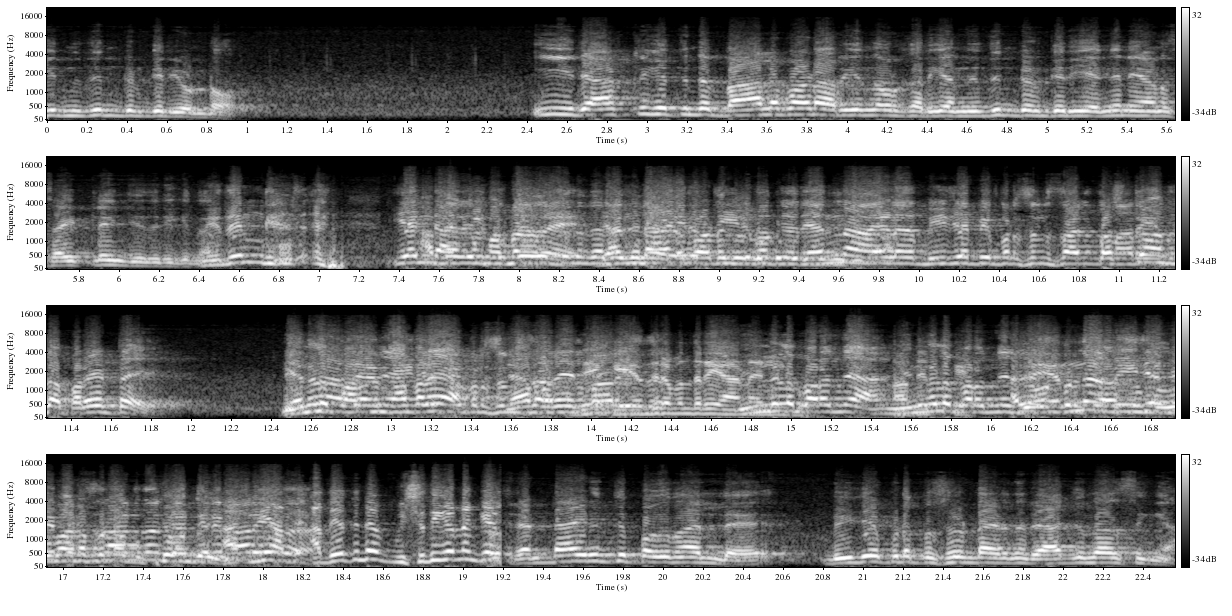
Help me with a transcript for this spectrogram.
ഈ നിതിൻ ഗഡ്കരി ഉണ്ടോ? ഈ രാഷ്ട്രീയത്തിന്റെ ബാലപാഠം അറിയുന്നവർക്ക് അറിയാം നിതിൻ ഗഡ്കരി എങ്ങനെയാണ് സൈഡ് ലൈൻ ചെയ്തിരിക്കുന്നത്. Nitin B J P president സ്ഥാനത്ത് എന്താ? പറയട്ടെ? രണ്ടായിരത്തി പതിനാലിൽ ബി ജെ പിയുടെ പ്രസിഡന്റായിരുന്ന രാജ്നാഥ് സിംഗ്.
